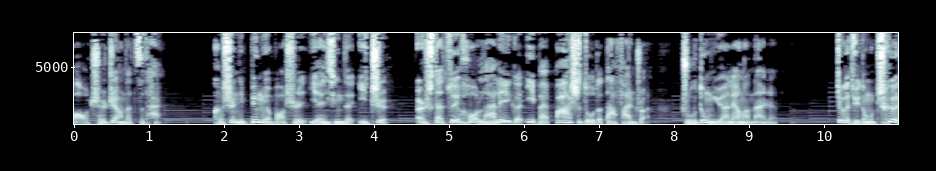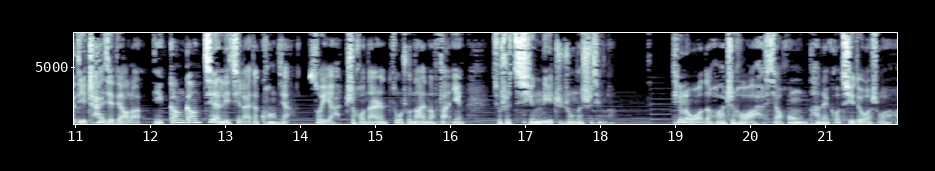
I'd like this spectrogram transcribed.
保持这样的姿态。”可是你并没有保持言行的一致，而是在最后来了一个一百八十度的大反转，主动原谅了男人。这个举动彻底拆解掉了你刚刚建立起来的框架，所以啊，之后男人做出那样的反应，就是情理之中的事情了。听了我的话之后啊，小红叹了口气对我说：“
